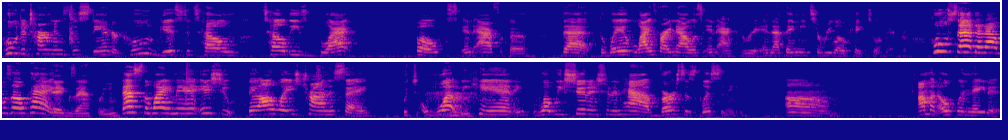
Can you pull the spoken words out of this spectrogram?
who determines this standard? Who gets to tell tell these black folks in Africa that the way of life right now is inaccurate and that they need to relocate to America? Who said that that was okay? Exactly. That's the white man issue. They always trying to say Which what we can and what we should and shouldn't have versus listening. Um, I'm an Oakland native,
